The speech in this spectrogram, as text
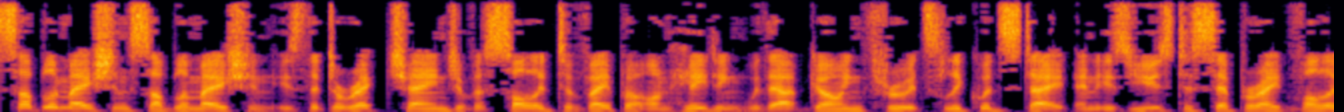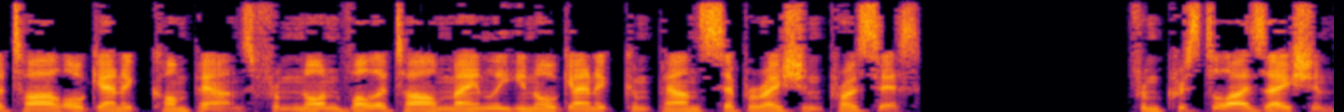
Sublimation Sublimation is the direct change of a solid to vapor on heating without going through its liquid state and is used to separate volatile organic compounds from non-volatile mainly inorganic compounds separation process. From crystallization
